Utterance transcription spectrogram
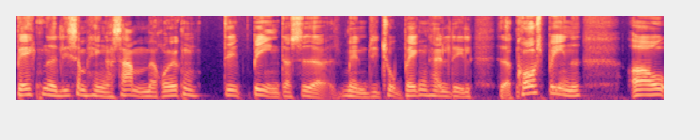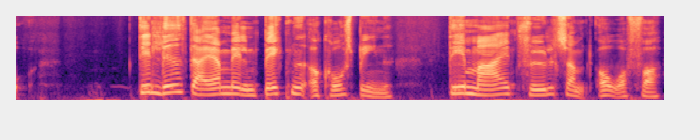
bækkenet ligesom hænger sammen med ryggen, det ben, der sidder mellem de to bækkenhalvdele, hedder korsbenet, og det led, der er mellem bækkenet og korsbenet, det er meget følsomt over for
